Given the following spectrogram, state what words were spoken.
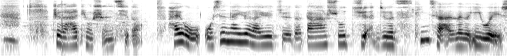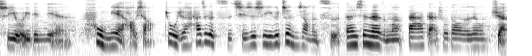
这个还挺神奇的。还有，我现在越来越觉得，大家说“卷”这个词，听起来的那个意味是有一点点负面，好像。就我觉得它这个词其实是一个正向的词，但是现在怎么大家感受到的那种“卷”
